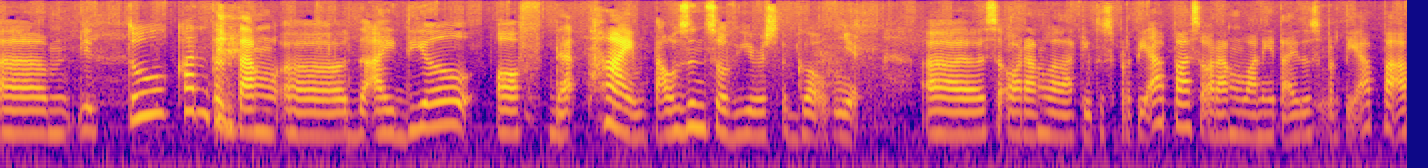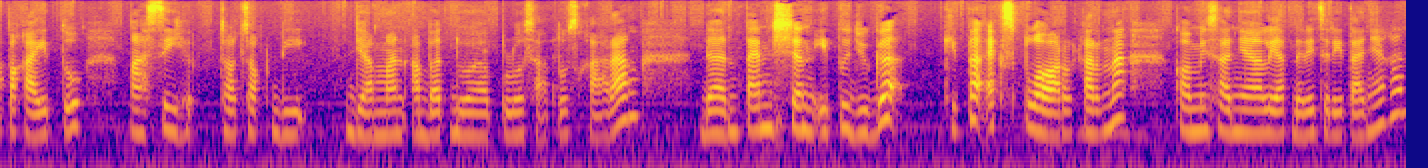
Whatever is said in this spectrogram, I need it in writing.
Um, itu kan tentang uh, the ideal of that time thousands of years ago Iya. Uh, seorang lelaki itu seperti apa, seorang wanita itu seperti apa, apakah itu masih cocok di zaman abad 21 sekarang dan tension itu juga kita explore. Karena kalau misalnya lihat dari ceritanya kan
